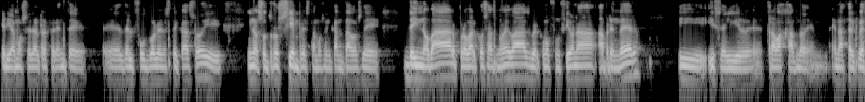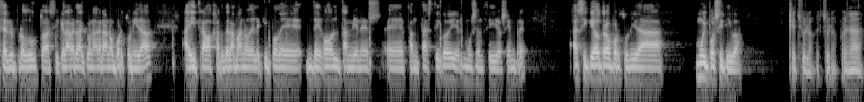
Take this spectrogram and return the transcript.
queríamos ser el referente eh, del fútbol en este caso y, nosotros siempre estamos encantados de, de innovar, probar cosas nuevas, ver cómo funciona, aprender y, seguir eh, trabajando en, hacer crecer el producto. Así que la verdad que una gran oportunidad. Ahí trabajar de la mano del equipo de, de Gol también es eh, fantástico y es muy sencillo siempre. Así que otra oportunidad muy positiva. Qué chulo, qué chulo. Pues nada,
